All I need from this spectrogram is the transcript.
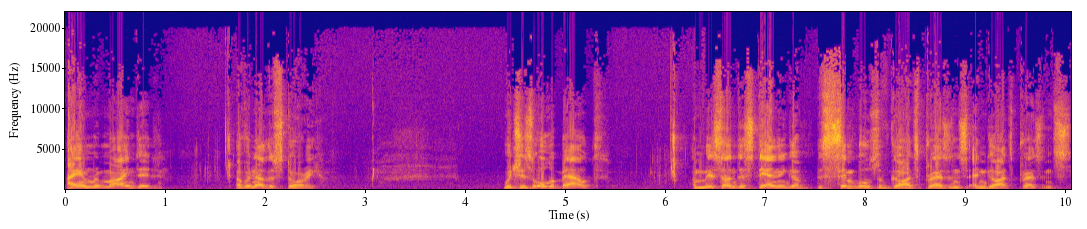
I am reminded of another story, which is all about a misunderstanding of the symbols of God's presence and God's presence.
